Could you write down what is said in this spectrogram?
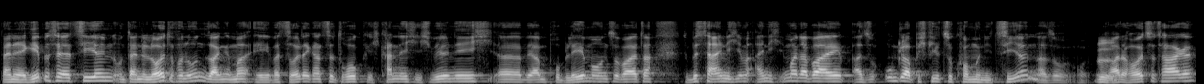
deine Ergebnisse erzielen und deine Leute von unten sagen immer, ey, was soll der ganze Druck? Ich kann nicht, ich will nicht, äh, wir haben Probleme und so weiter. Du bist ja eigentlich immer, eigentlich immer dabei, also unglaublich viel zu kommunizieren, also mhm. gerade heutzutage,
